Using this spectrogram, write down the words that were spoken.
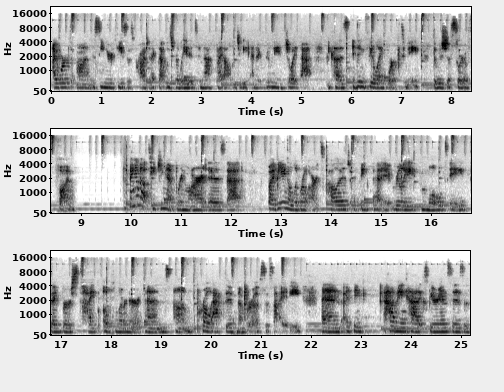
I worked on a senior thesis project that was related to math biology, and I really enjoyed that because it didn't feel like work to me. It was just sort of fun. The thing about teaching at Bryn Mawr is that by being a liberal arts college, I think that it really molds a diverse type of learner and um, proactive member of society. And I think having had experiences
